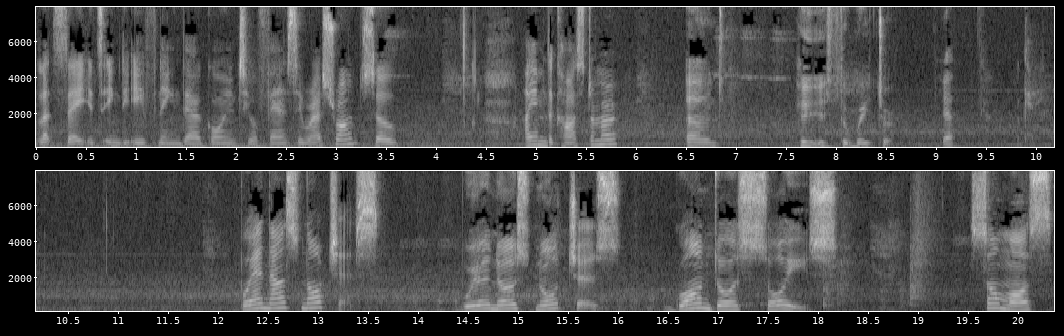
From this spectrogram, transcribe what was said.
let's say it's in the evening, they're going to a fancy restaurant. So I am the customer and he is the waiter. Yeah. Okay. Buenas noches. Buenas noches. ¿Cuántos sois? Somos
